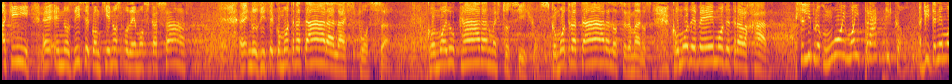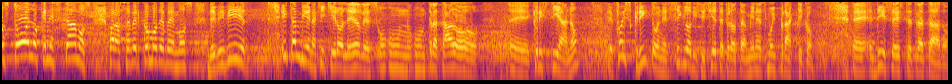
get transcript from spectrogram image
Aquí eh, nos dice con quién nos podemos casar. Eh, nos dice cómo tratar a la esposa cómo educar a nuestros hijos, cómo tratar a los hermanos, cómo debemos de trabajar. Es un libro muy, muy práctico. Aquí tenemos todo lo que necesitamos para saber cómo debemos de vivir. Y también aquí quiero leerles un, tratado eh, cristiano. Eh, fue escrito en el siglo XVII, pero también es muy práctico. Eh, dice este tratado.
